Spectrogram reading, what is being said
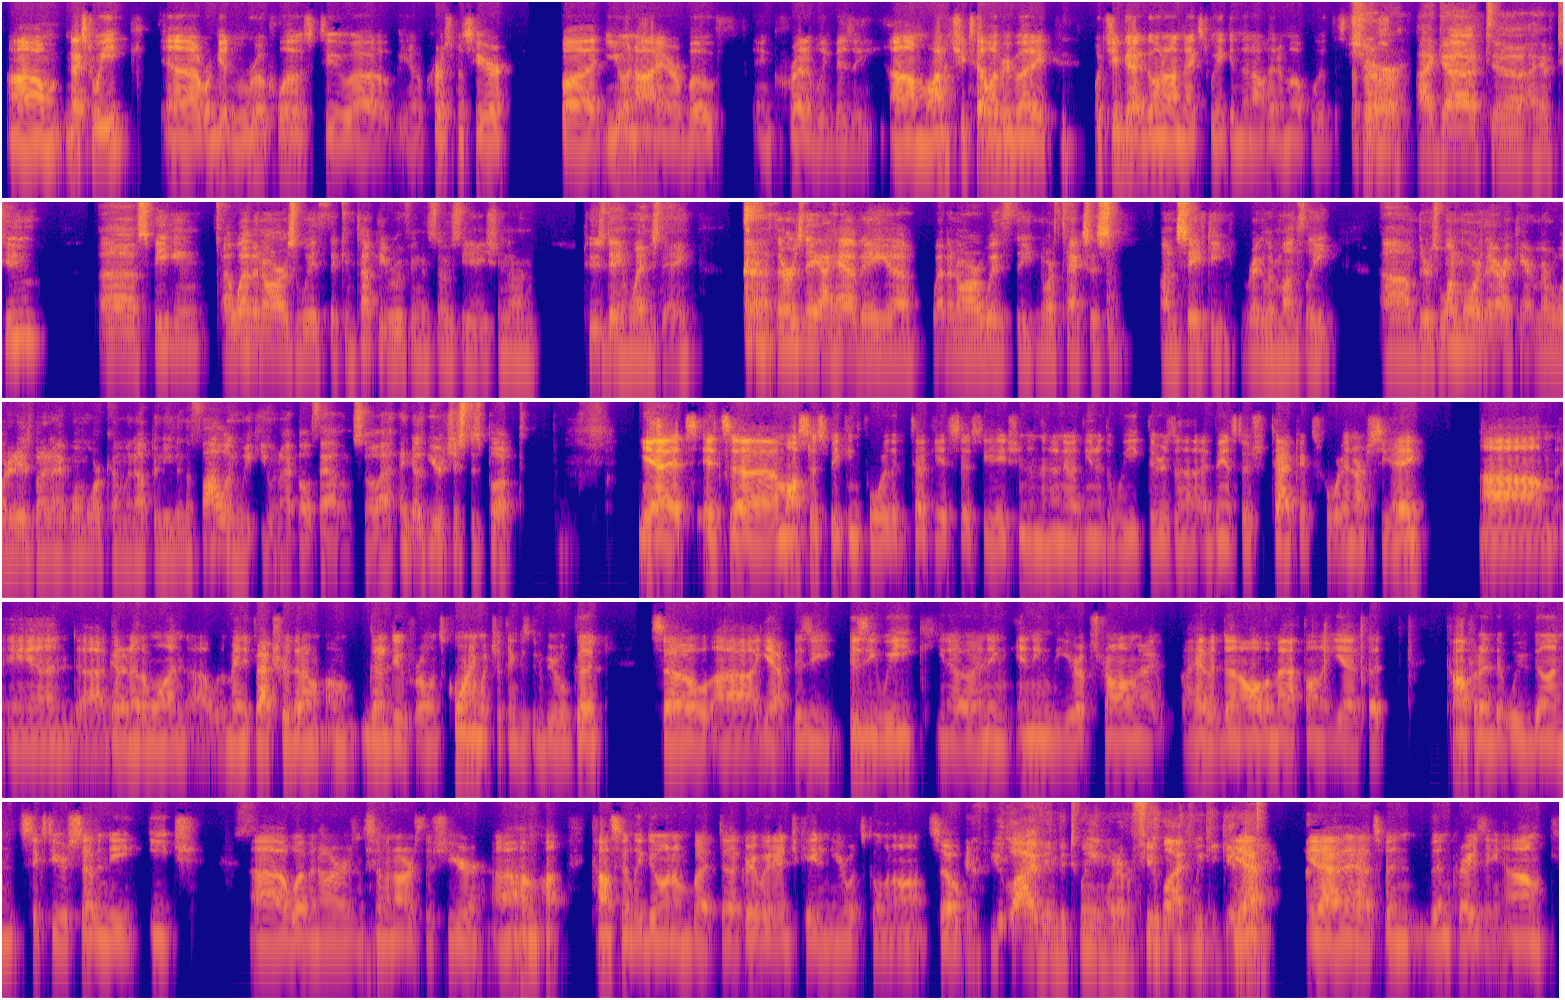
Um, next week, uh, we're getting real close to uh, you know Christmas here, but you and I are both incredibly busy. Um, why don't you tell everybody what you've got going on next week, and then I'll hit them up with the stuff. Sure, I got uh, I have two uh, speaking uh, webinars with the Kentucky Roofing Association on Tuesday and Wednesday. Thursday, I have a uh, webinar with the North Texas on safety, regular monthly. Um, there's one more there. I can't remember what it is, but I have one more coming up. And even the following week, you and I both have them. So I, I know you're just as booked. Yeah, it's it's. Uh, I'm also speaking for the Kentucky Association, and then I know at the end of the week there's uh, advanced OSHA tactics for NRCA, um, and uh, got another one uh, with a manufacturer that I'm I'm gonna do for Owens Corning, which I think is gonna be real good. So uh, yeah, busy busy week. You know, ending ending the year up strong. I I haven't done all the math on it yet, but confident that we've done 60 or 70 each uh, webinars and seminars this year. Um, constantly doing them, but a uh, great way to educate and hear what's going on. So and a few live in between, whatever few live we could get. Yeah, in. Yeah, yeah. It's been been crazy. Um,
